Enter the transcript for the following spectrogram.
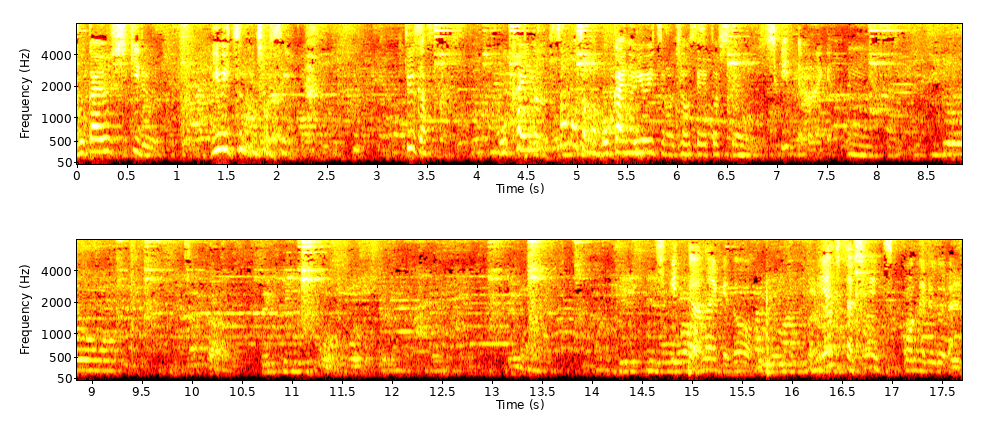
誤解を仕切る唯一の女性。っていうか誤解のそもそも誤解の唯一の女性として仕切ってはないけどうん仕切ってはないけど宮下氏に突っ込んでるぐらい。い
